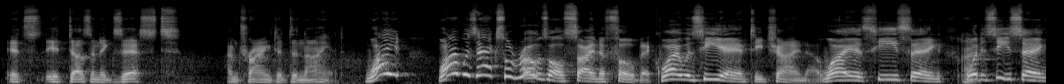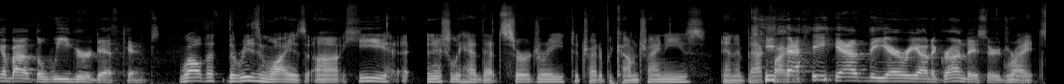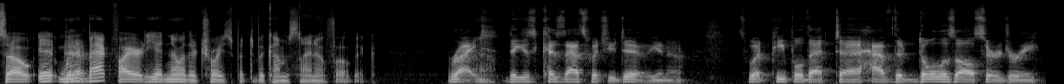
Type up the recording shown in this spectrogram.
it's it doesn't exist. I'm trying to deny it. Why? Why was Axl Rose all sinophobic? Why was he anti-China? Why is he saying? What is he saying about the Uyghur death camps? Well, the the reason why is uh, he initially had that surgery to try to become Chinese, and it backfired. Yeah, he had the Ariana Grande surgery. Right. So it, when Yeah. it backfired, he had no other choice but to become sinophobic. Right, because that's what you do. You know, it's what people that uh, have the Dolezal surgery,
